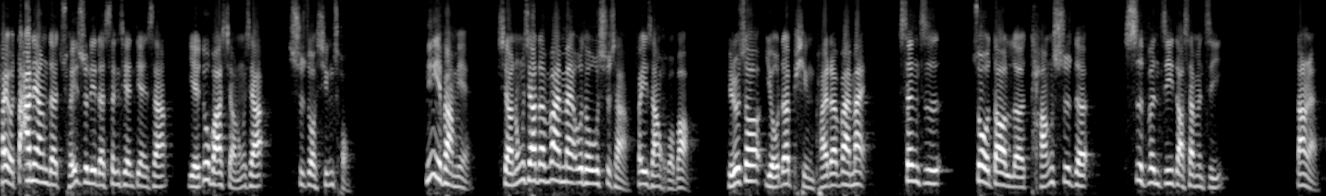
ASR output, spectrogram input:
还有大量的垂直类的生鲜电商也都把小龙虾视作新宠。另一方面，小龙虾的外卖 O2O 市场非常火爆，比如说有的品牌的外卖甚至做到了堂食的四分之一到三分之一。当然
